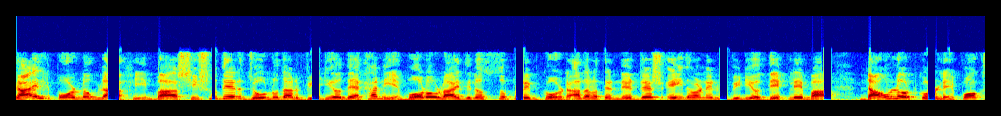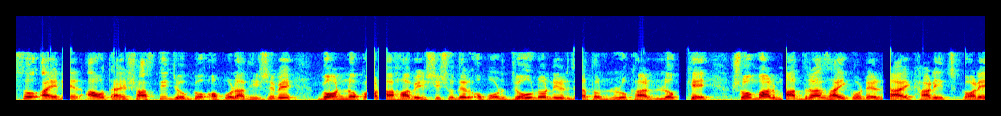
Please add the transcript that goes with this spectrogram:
চাইল্ড পর্নোগ্রাফি বা শিশুদের যৌনতার ভিডিও দেখা নিয়ে বড় রায় দিল সুপ্রিম কোর্ট। আদালতের নির্দেশ, এই ধরনের ভিডিও দেখলে বা ডাউনলোড করলে পক্সো আইনের আওতায় শাস্তিযোগ্য অপরাধ হিসেবে গণ্য করা হবে। শিশুদের ওপর যৌন নির্যাতন রোখার লক্ষ্যে সোমবার মাদ্রাজ হাইকোর্টের রায় খারিজ করে,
